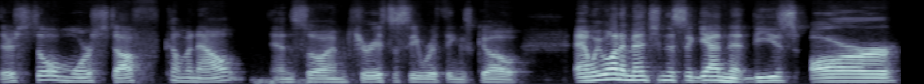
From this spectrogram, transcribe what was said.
There's still more stuff coming out. And so I'm curious to see where things go. And we want to mention this again that these are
